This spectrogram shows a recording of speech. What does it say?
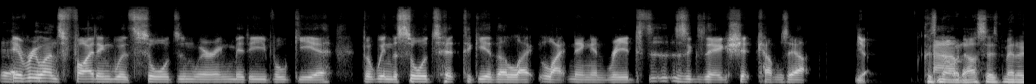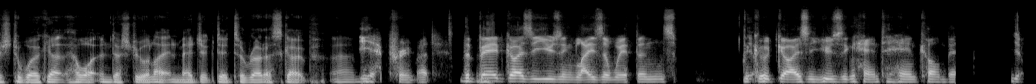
Yeah. Everyone's fighting with swords and wearing medieval gear, but when the swords hit together like lightning and red zigzag shit comes out. Because no one Um, else has managed to work out how what Industrial Light and Magic did to rotoscope. Um, Yeah, pretty much. The bad guys are using laser weapons. The Yep. good guys are using hand to hand combat. Yep.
